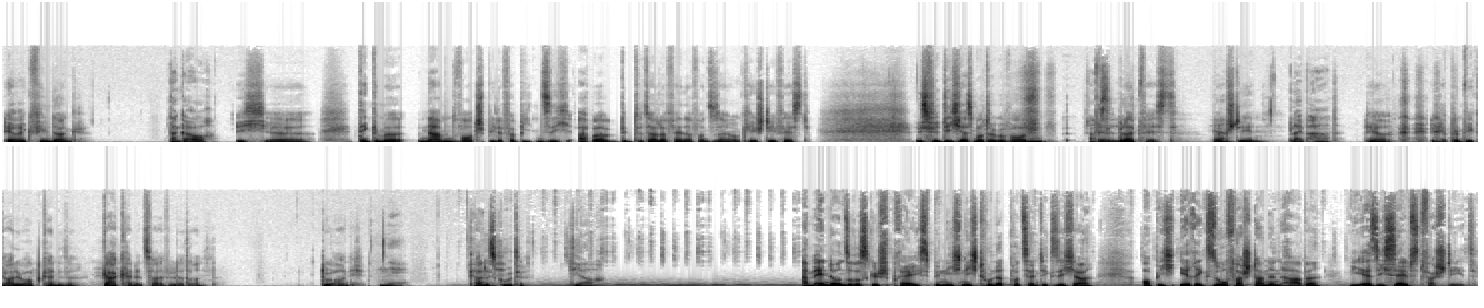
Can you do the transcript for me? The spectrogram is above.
Erik, vielen Dank. Danke auch. Ich äh, denke immer, Namenwortspiele verbieten sich, aber bin totaler Fan davon zu sagen, okay, steh fest. Ist für dich das Motto geworden. Äh, bleib fest. Bleib ja. stehen. Bleib hart. Ja, ich habe irgendwie gerade überhaupt keine, gar keine Zweifel daran. Du auch nicht. Nee. Alles nicht. Gute. Dir auch. Am Ende unseres Gesprächs bin ich nicht hundertprozentig sicher, ob ich Erik so verstanden habe, wie er sich selbst versteht.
